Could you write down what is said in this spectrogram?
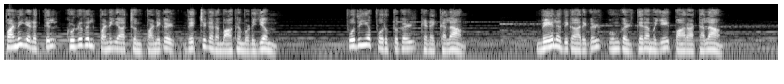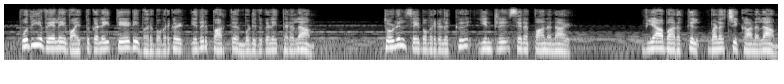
பணியிடத்தில் குழுவில் பணியாற்றும் பணிகள் வெற்றிகரமாக முடியும். புதிய பொறுப்புகள் கிடைக்கலாம். மேலதிகாரிகள் உங்கள் திறமையை பாராட்டலாம். புதிய வேலை வாய்ப்புகளை தேடி வருபவர்கள் எதிர்பார்த்த முடிவுகளை பெறலாம். தொழில் செய்பவர்களுக்கு இன்று சிறப்பான நாள். வியாபாரத்தில் வளர்ச்சி காணலாம்.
